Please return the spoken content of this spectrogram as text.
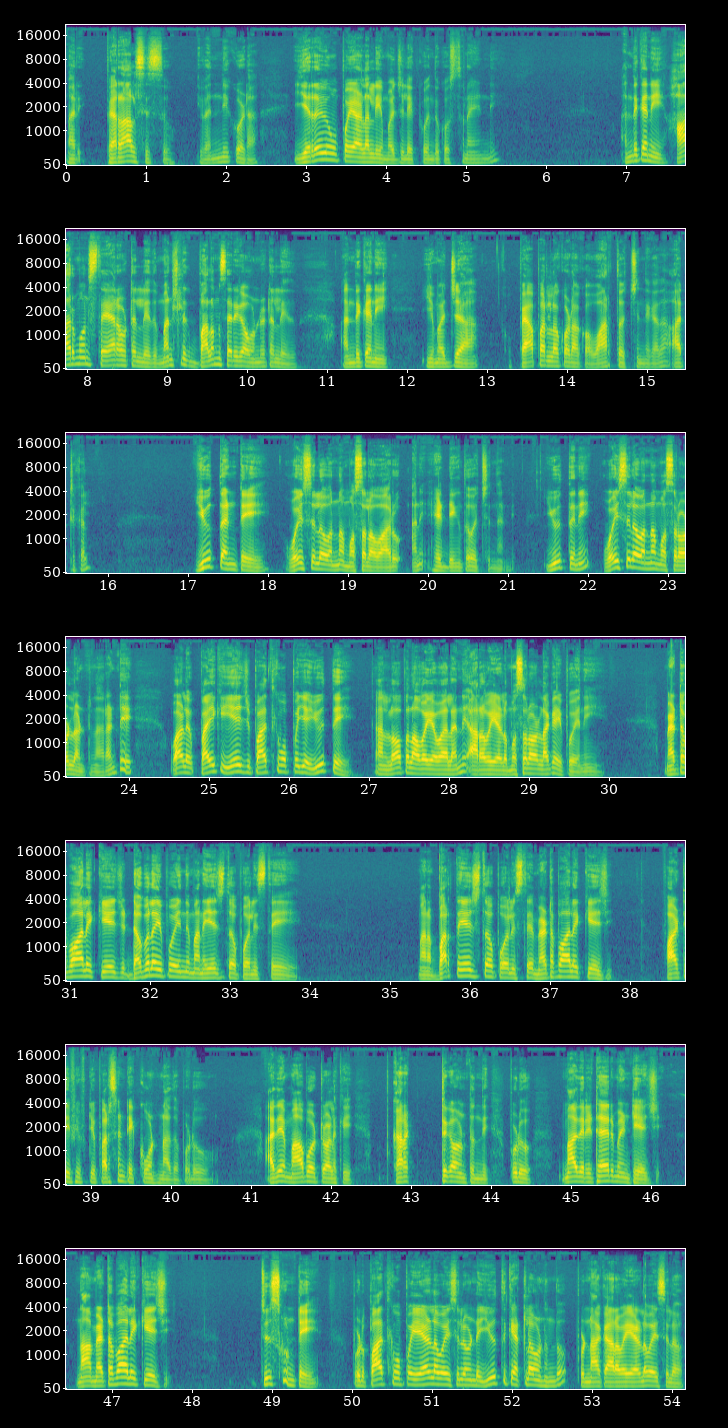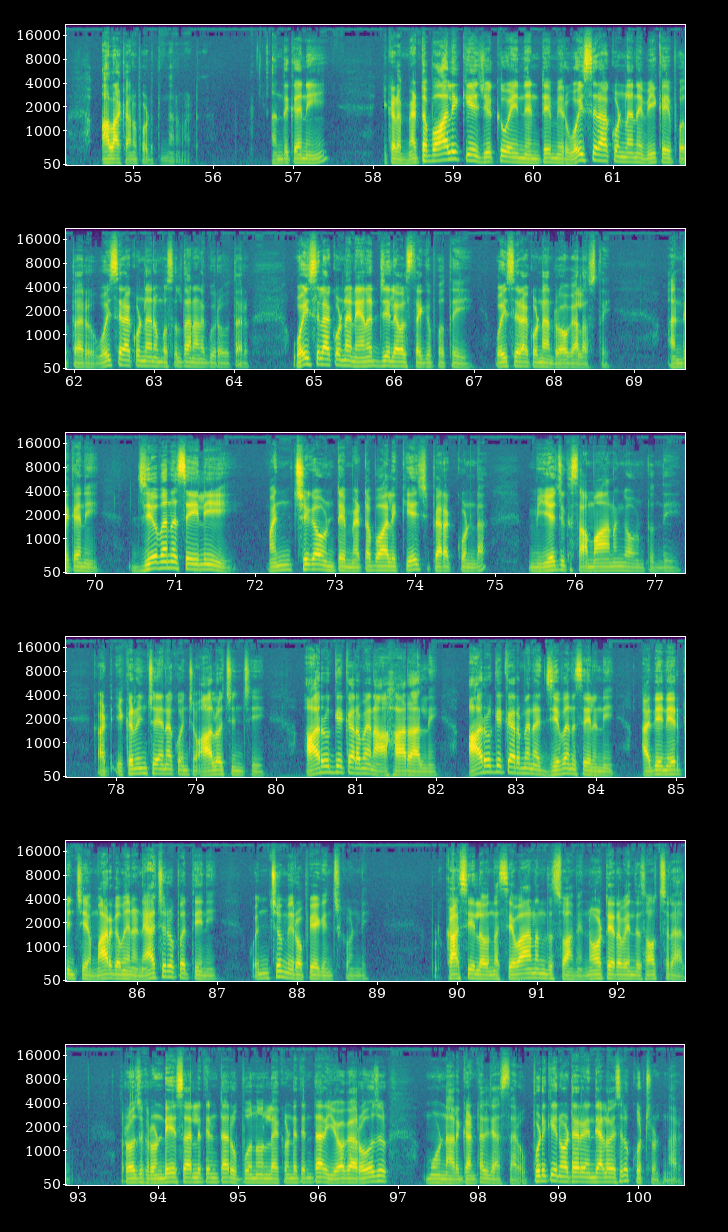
మరి పెరాలసిస్ ఇవన్నీ కూడా ఇరవై ముప్పై ఏళ్ళలో ఈ మధ్యలో ఎక్కువ ఎందుకు వస్తున్నాయండి? అందుకని హార్మోన్స్ తయారవటం లేదు మనుషులకు బలం సరిగా ఉండటం లేదు. అందుకని ఈ మధ్య పేపర్లో కూడా ఒక వార్త వచ్చింది కదా ఆర్టికల్. యూత్ అంటే వయసులో ఉన్న ముసలవారు అని హెడ్డింగ్తో వచ్చిందండి. యూత్ని వయసులో ఉన్న ముసలవాళ్ళు అంటున్నారు. అంటే వాళ్ళ పైకి ఏజ్ పాతిక ముప్పై యూతే కానీ లోపల అవయవాలన్నీ అరవై ఏళ్ళ ముసలవాళ్ళలాగా అయిపోయినాయి. మెటబాలిక్ ఏజ్ డబుల్ అయిపోయింది మన ఏజ్తో పోలిస్తే. మన బర్త్ ఏజ్తో పోలిస్తే metabolic age forty fifty percent ఎక్కువ ఉంటున్నది అప్పుడు. అదే మాబోటి వాళ్ళకి కరెక్ట్గా ఉంటుంది. ఇప్పుడు మాది రిటైర్మెంట్ ఏజ్ నా మెటబాలిక్ ఏజ్ చూసుకుంటే ఇప్పుడు పాతిక ముప్పై ఏళ్ళ వయసులో ఉండే యూత్కి ఎట్లా ఉంటుందో ఇప్పుడు నాకు అరవై ఏళ్ళ వయసులో అలా కనపడుతుంది అనమాట అందుకని ఇక్కడ మెటబాలిక్ ఏజ్ ఎక్కువైందంటే మీరు వయసు రాకుండానే వీక్ అయిపోతారు. వయసు రాకుండానే ముసల్తానానికి గురవుతారు. వయసు రాకుండానే ఎనర్జీ లెవెల్స్ తగ్గిపోతాయి. వయసు రాకుండా రోగాలు వస్తాయి. అందుకని జీవనశైలి మంచిగా ఉంటే మెటబాలిక్ ఏజ్ పెరగకుండా మీ ఏజ్కి సమానంగా ఉంటుంది. కాబట్టి ఇక్కడి నుంచైనా కొంచెం ఆలోచించి ఆరోగ్యకరమైన ఆహారాల్ని ఆరోగ్యకరమైన జీవనశైలిని అదే నేర్పించే మార్గమైన న్యాచురోపతిని కొంచెం మీరు ఉపయోగించుకోండి. ఇప్పుడు కాశీలో ఉన్న శివానంద స్వామి నూట ఇరవై ఎనిమిది సంవత్సరాలు. రోజుకు రెండే సార్లు తింటారు ఉప్పు నూనె లేకుండా తింటారు యోగా రోజు మూడు నాలుగు గంటలు చేస్తారు. ఇప్పటికీ నూట ఇరవై ఎనిమిది ఏళ్ళ వయసులో కూర్చుంటున్నారు.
